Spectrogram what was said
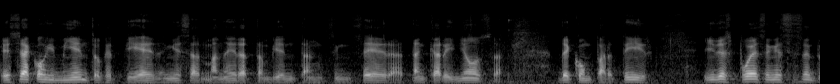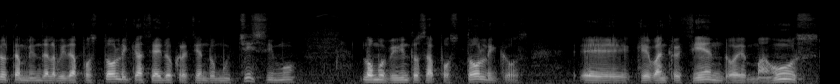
ese acogimiento que tienen, esa manera también tan sincera, tan cariñosa de compartir. Y después, en ese sentido también de la vida apostólica, se ha ido creciendo muchísimo los movimientos apostólicos, eh, que van creciendo, en Maús,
